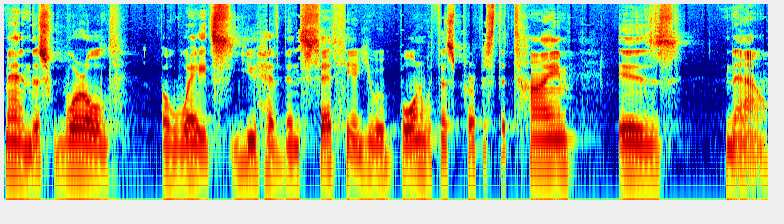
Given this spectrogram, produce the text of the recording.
man, this world awaits. You have been set here. You were born with this purpose. The time is now.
